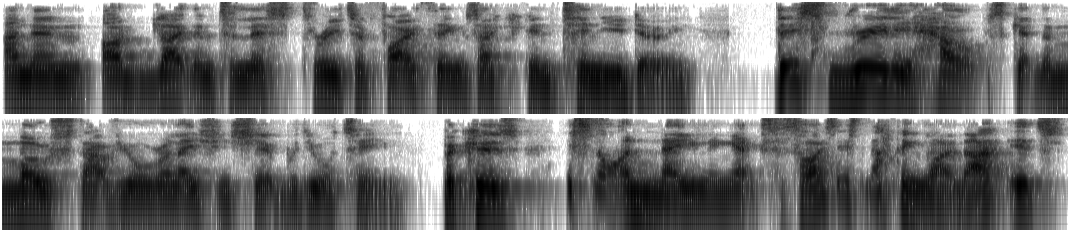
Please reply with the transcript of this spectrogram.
And then I'd like them to list three to five things I could continue doing. This really helps get the most out of your relationship with your team because it's not a nailing exercise. It's nothing like that. It's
